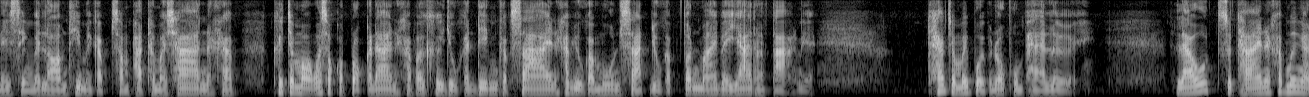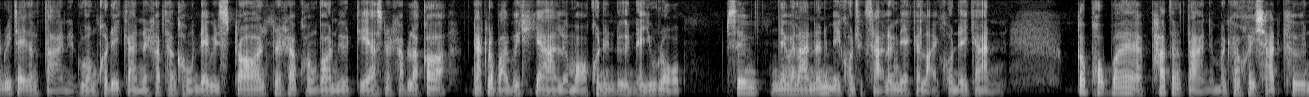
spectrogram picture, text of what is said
ในสิ่งแวดล้อมที่เหมือนกับสัมผัสธรรมชาตินะครับคือจะมองว่าสกปรกก็ได้นะครับก็คืออยู่กับดินกับทรายนะครับอยู่กับมูลสัตว์อยู่กับต้นไม้ใบหญ้าต่างๆเนี่ยแทบจะไม่ป่วยเป็นโรคภูมิแพ้เลย แล้วสุดท้ายนะครับเมื่องานวิจัยต่างๆเนี่ยรวมเข้าด้วยกันนะครับทั้งของเดวิดสตรอนนะครับของวอนมิวเทียสนะครับแล้วก็นักระบาดวิทยาหรือหมอคนอื่นๆ ในยุโรป ซึ่งในเวลานั้นมีคนศึกษาเรื่องนี้กันหลายคนด้วยกัน ก็พบว่าภาพต่างๆเนี่ยมันค่อยๆชัดขึ้น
